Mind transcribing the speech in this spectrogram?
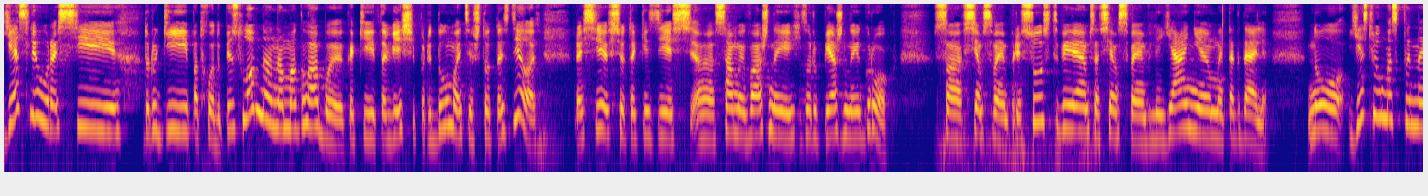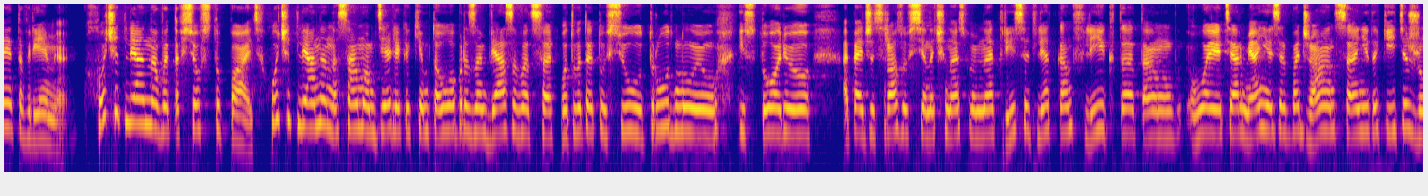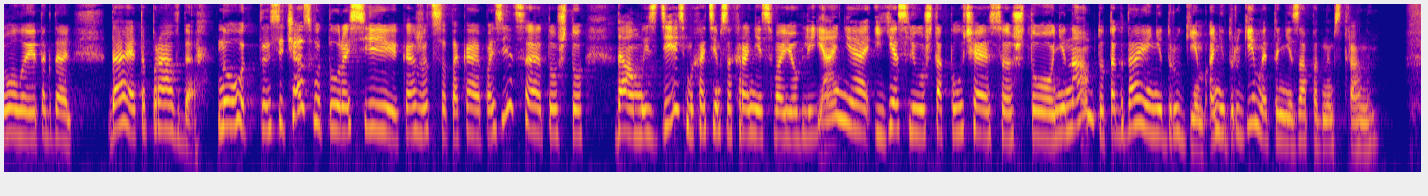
Есть ли у России другие подходы? Безусловно, она могла бы какие-то вещи придумать и что-то сделать. Россия все-таки здесь э, самый важный зарубежный игрок со всем своим присутствием, со всем своим влиянием и так далее. Но есть ли у Москвы на это время? Хочет ли она в это все вступать? Хочет ли она на самом деле каким-то образом ввязываться вот в эту всю трудную историю? Опять же, сразу все начинают вспоминать 30 лет конфликта, там, ой, эти армяне, азербайджанцы, они такие тяжелые и так далее. Да, это правда. Но вот сейчас вот у России, кажется, такая позиция, то, что да, мы здесь, мы хотим сохранить свое влияние, и если уж так получается, что не нам, то тогда и не другим. А не другим — это не западным странам.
